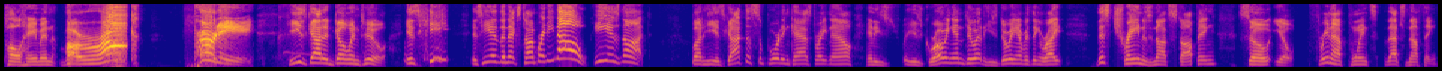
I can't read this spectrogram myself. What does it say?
Paul Heyman, Brock Purdy, he's got it going too. Is he? Is he the next Tom Brady? No, he is not. But he has got the supporting cast right now, and he's he's growing into it. He's doing everything right. This train is not stopping. So you know, three and a half points. That's nothing.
